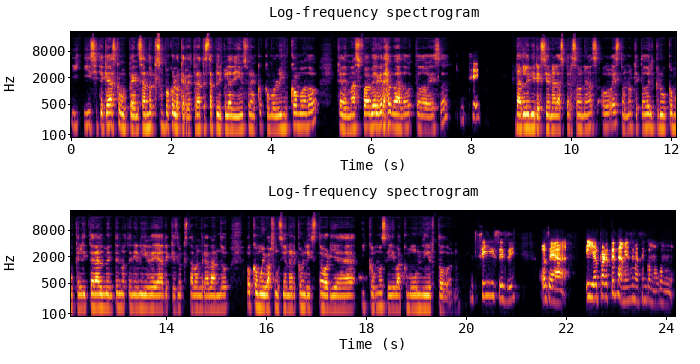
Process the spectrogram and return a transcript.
y, si te quedas como pensando que es un poco lo que retrata esta película de James Franco, como lo incómodo que además fue haber grabado todo eso. Sí. Darle dirección a las personas, o esto, ¿no? Que todo el crew como que literalmente no tenía ni idea de qué es lo que estaban grabando, o cómo iba a funcionar con la historia, y cómo se iba a como unir todo, ¿no? Sí, sí, sí. O sea, y aparte también se me hacen como, como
